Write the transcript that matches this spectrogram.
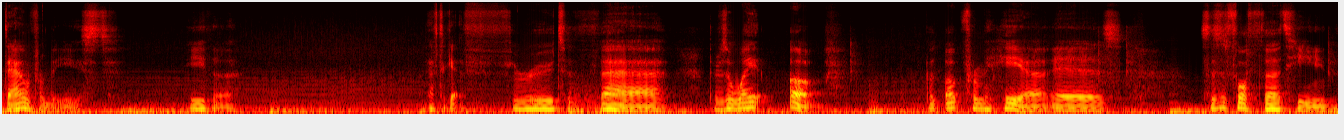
down from the east either. I have to get through to there. There's a way up, but up from here is. So this is for 13.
